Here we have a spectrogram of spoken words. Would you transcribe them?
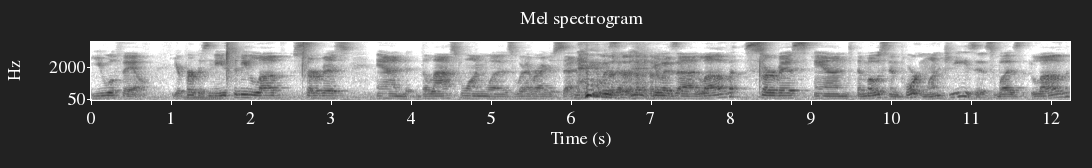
you will fail. Your purpose needs to be love, service, and the last one was whatever I just said. it was it was uh, love, service, and the most important one, Jesus, was love,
